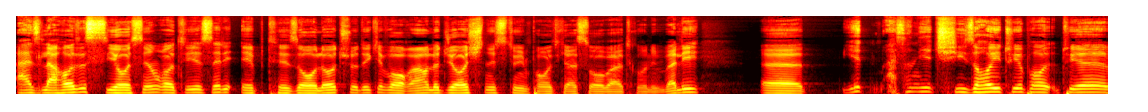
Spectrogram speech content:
از لحاظ سیاسی هم قاطی یه سری ابتزالات شده که واقعا حالا جاش نیست تو این پادکست صحبت کنیم. ولی اه، یه اصلا یه چیزهایی توی پا... توی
